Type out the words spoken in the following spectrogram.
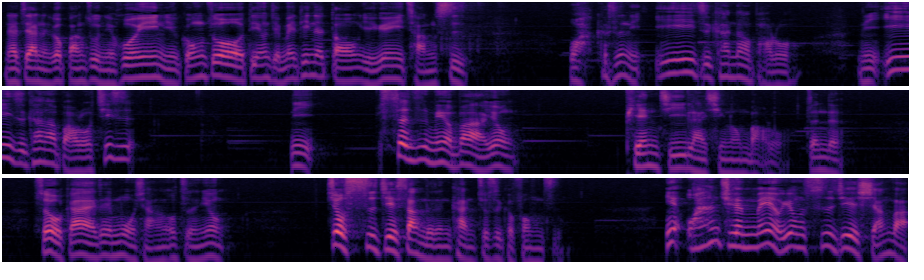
那这样能够帮助你的婚姻、你的工作，弟兄姐妹听得懂，也愿意尝试。哇！可是你一直看到保罗，你一直看到保罗，其实你甚至没有办法用偏激来形容保罗，真的。所以我刚才在默想，我只能用就世界上的人看，就是个疯子，因为完全没有用世界想法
